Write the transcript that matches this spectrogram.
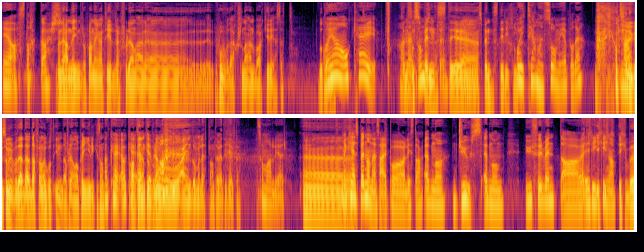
Ja, stakkars. Men jeg har name-droppa han en gang tidligere fordi han er uh, hovedaksjonæren bak Resett. Å ja, OK. Han er en sånn sånn type. spenstig, Mm. spenstig riking. Oi, tjener han så mye på det? Nei, Han tjener jo ikke så mye på det. Det er jo derfor han har gått inn der, fordi han har penger. ikke sant? OK, OK, han har tjent ok, på noe eiendom eller et eller annet. Jeg vet ikke helt det. Som alle gjør. Eh, Men hva er spennende her på lista? Er det noe juice? Er det noen uforventa rikinger. ikke, ikke, på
